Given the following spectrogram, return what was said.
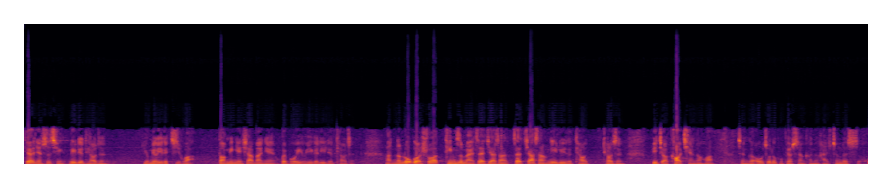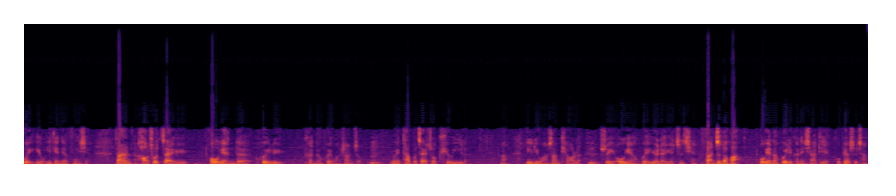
第二件事情，利率调整有没有一个计划？到明年下半年会不会有一个利率调整？啊，那如果说停止买债加上再加上利率的调调整比较靠前的话，整个欧洲的股票市场可能还真的是会有一点点风险。当然，好处在于欧元的汇率可能会往上走，嗯，因为它不再做 QE 了，啊，利率往上调了，嗯，所以欧元会越来越值钱。反之的话，欧元的汇率可能下跌，股票市场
